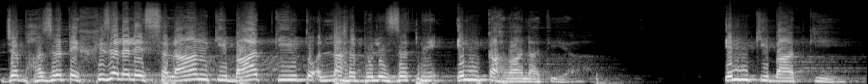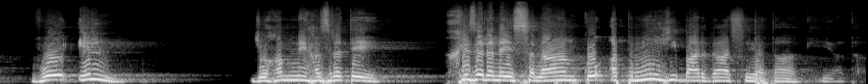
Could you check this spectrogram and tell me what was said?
جب حضرت خضر علیہ السلام کی بات کی، تو اللہ رب العزت نے علم کا حوالہ دیا۔ علم کی بات کی۔ وہ علم جو ہم نے حضرت خضر علیہ السلام کو اپنی ہی بارگاہ سے عطا کیا تھا۔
